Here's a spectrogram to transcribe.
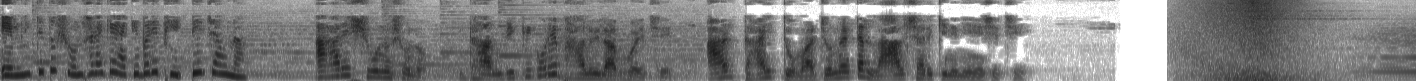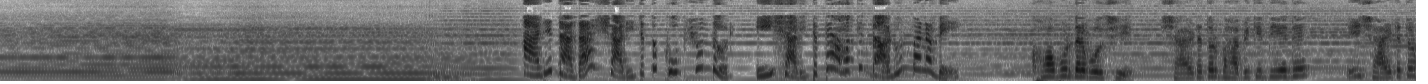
এমনিতে তো সন্ধ্যার আগে একেবারে ফিরতেই চাও না। আরে শোনো শোনো। ধান বিক্রি করে ভালোই লাভ হয়েছে। আর তাই তোমার জন্য একটা লাল শাড়ি কিনে নিয়ে এসেছি। আরে দাদা শাড়িটা তো খুব সুন্দর। এই শাড়িটাতে আমাকে দারুণ বানাবে। খবরদার বলছি শাড়িটা তোর ভাবিকে দিয়ে দে এই শাড়িটা তোর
